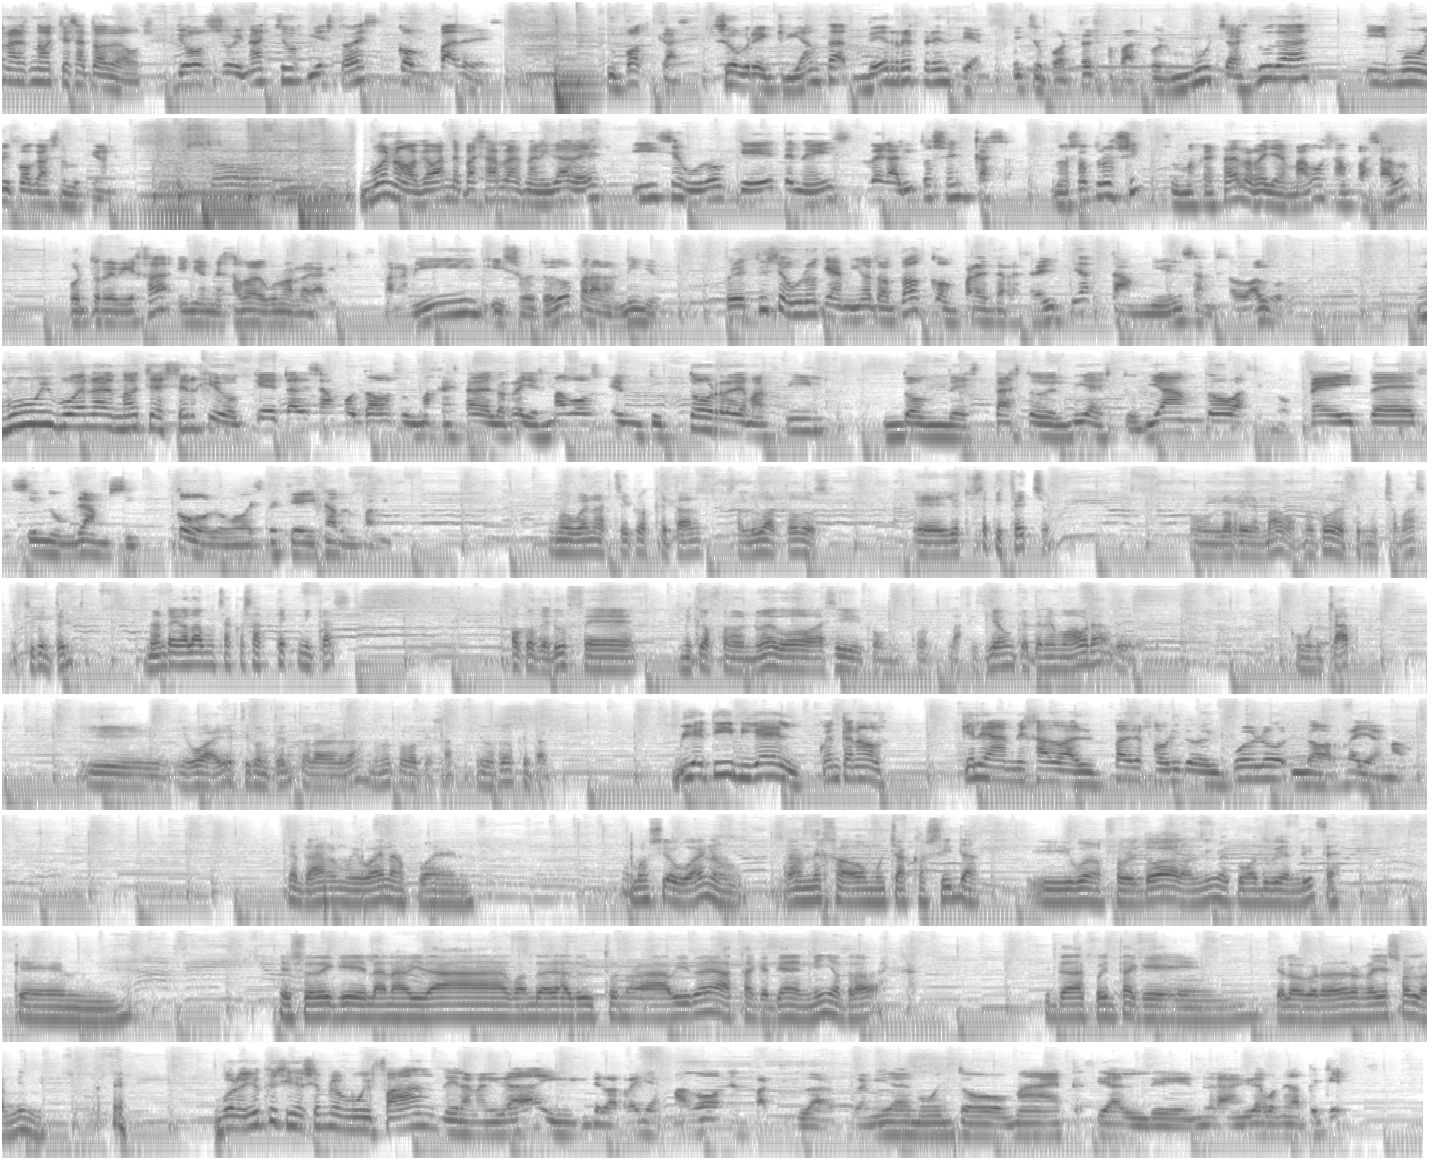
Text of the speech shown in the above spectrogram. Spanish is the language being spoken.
Buenas noches a todos. Yo soy Nacho y esto es Compadres, tu podcast sobre crianza de referencia, hecho por tres papás con muchas dudas y muy pocas soluciones. Bueno, acaban de pasar las navidades y seguro que tenéis regalitos en casa. Nosotros sí, sus majestades los Reyes Magos han pasado por Torrevieja y me han dejado algunos regalitos. Para mí y sobre todo para los niños. Pero estoy seguro que a mis otros dos compadres de referencia también les han dejado algo. Muy buenas noches, Sergio. ¿Qué tal se han portado sus majestades los Reyes Magos en tu torre de marfil, donde estás todo el día estudiando, haciendo papers, siendo un gran psicólogo especializado en familia? Muy buenas, chicos. ¿Qué tal? Saludos a todos. Eh, yo estoy satisfecho con los Reyes Magos. No puedo decir mucho más. Estoy contento. Me han regalado muchas cosas técnicas focos de luces, micrófonos nuevos, así, con, la afición que tenemos ahora de, comunicar. Y, y, guay, estoy contento, la verdad, no me puedo quejar. ¿Y vosotros qué tal? A ti, Miguel, cuéntanos, ¿qué le han dejado al padre favorito del pueblo los Reyes Magos? ¿Qué tal? Muy buenas, pues hemos sido buenos, me han dejado muchas cositas y bueno, sobre todo a los niños, como tú bien dices, que eso de que la Navidad cuando eres adulto no la vives hasta que tienes niños otra vez. Y te das cuenta que, los verdaderos reyes son los niños. Bueno, yo que he sido siempre muy fan de la Navidad y de los Reyes Magos en particular. Para mí era el momento más especial de, la Navidad cuando era pequeño.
